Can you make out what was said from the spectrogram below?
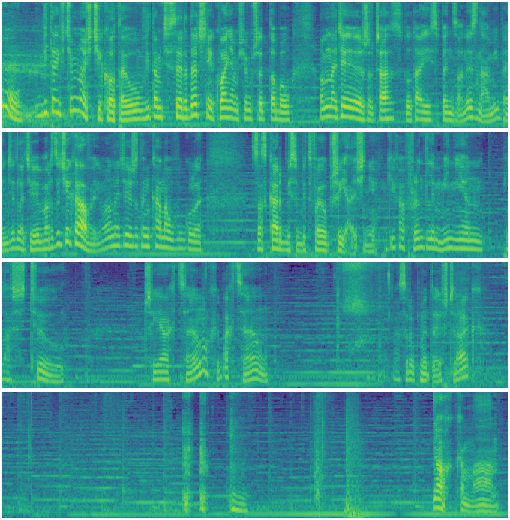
U, witaj w ciemności, koteł. Witam cię serdecznie, kłaniam się przed tobą. Mam nadzieję, że czas tutaj spędzony z nami będzie dla ciebie bardzo ciekawy. I mam nadzieję, że ten kanał w ogóle zaskarbi sobie twoją przyjaźń. Give a friendly minion plus two. Czy ja chcę? Chyba chcę. Zróbmy to jeszcze tak. Och, come on.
